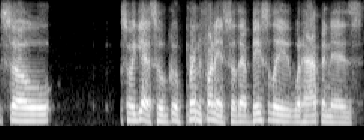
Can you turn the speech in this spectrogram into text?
so, so yeah, so go bring the funny. So that basically what happened is,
